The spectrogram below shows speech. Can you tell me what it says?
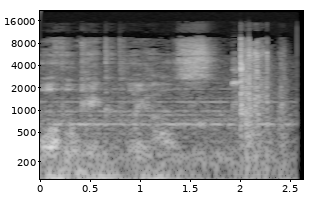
Welcome to my house.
